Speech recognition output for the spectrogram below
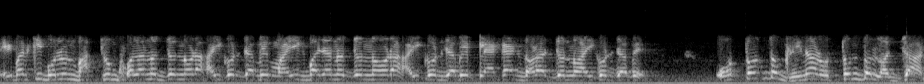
এবার কি বলুন বাথরুম খোলানোর জন্য ওরা হাইকোর্ট যাবে মাইক বাজানোর জন্য ওরা হাইকোর্ট যাবে প্ল্যাকার্ড ধরার জন্য হাইকোর্ট যাবে। অত্যন্ত ঘৃণার অত্যন্ত লজ্জার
